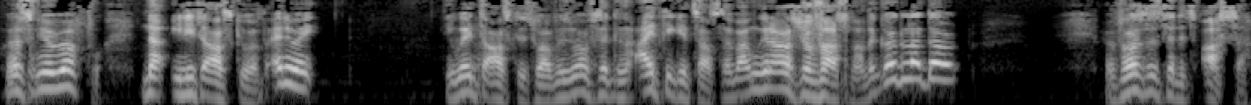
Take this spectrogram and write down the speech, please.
What asking a Rav for? No, you need to ask a Rav. Anyway, he went to ask his wife. His wife said, I think it's Asa, but I'm going to ask Rav Osma. The good lador. Rav said it's Asa.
